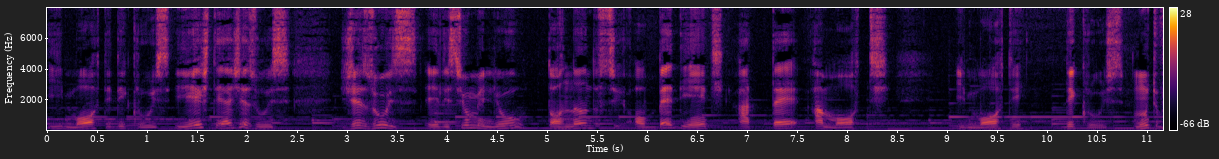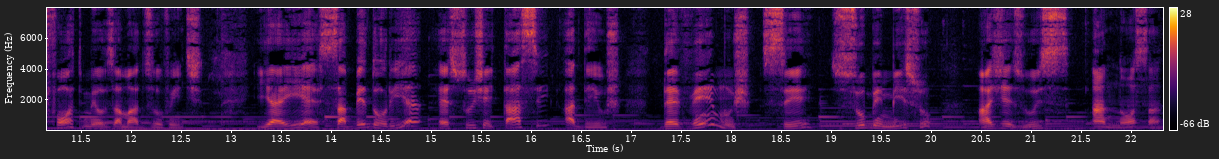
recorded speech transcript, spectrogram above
e morte de cruz. E este é Jesus. Jesus, ele se humilhou, tornando-se obediente até a morte e morte de cruz. Muito forte, meus amados ouvintes. E aí é sabedoria é sujeitar-se a Deus. Devemos ser submisso a Jesus, a nossa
